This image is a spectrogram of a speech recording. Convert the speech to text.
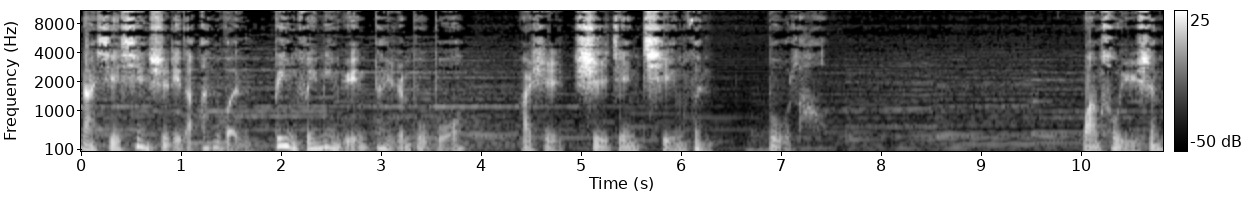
那些现实里的安稳，并非命运待人不薄，而是世间情分不老。往后余生，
